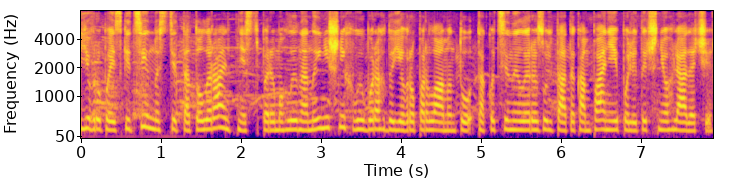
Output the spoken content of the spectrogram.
Європейські цінності та толерантність перемогли на нинішніх виборах до Європарламенту. Так оцінили результати кампанії політичні оглядачі.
